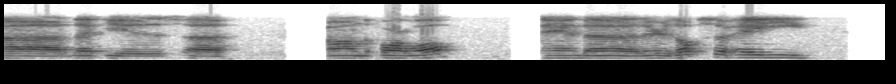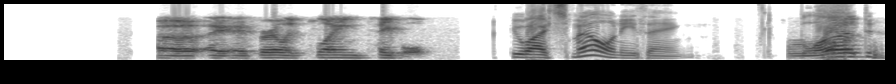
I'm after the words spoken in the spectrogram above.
uh, that is uh, on the far wall, and uh, there is also a, uh, a a fairly plain table. Do I smell anything? Blood.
